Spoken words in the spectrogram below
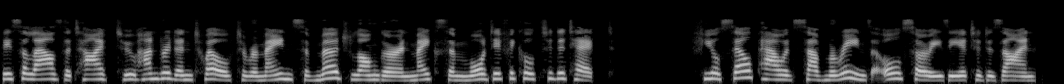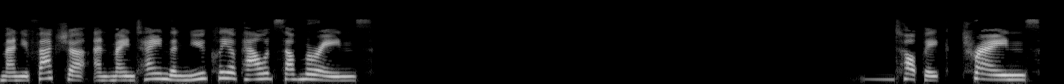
This allows the Type 212 to remain submerged longer and makes them more difficult to detect. Fuel cell-powered submarines are also easier to design, manufacture, and maintain than nuclear-powered submarines. Topic: Trains.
